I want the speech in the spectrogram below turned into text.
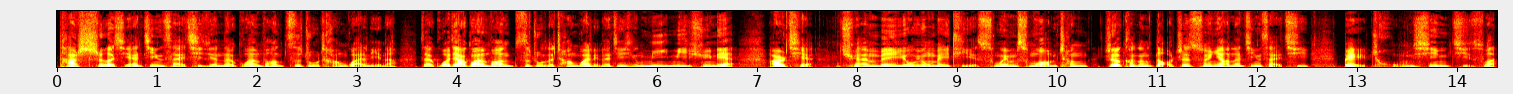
他涉嫌禁赛期间的官方资助场馆里呢，在国家官方资助的场馆里呢进行秘密训练，而且。权威游泳媒体 Swim Swarm 称，这可能导致孙杨的禁赛期被重新计算。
